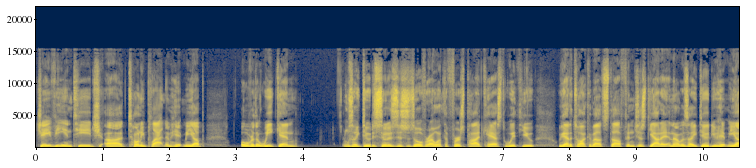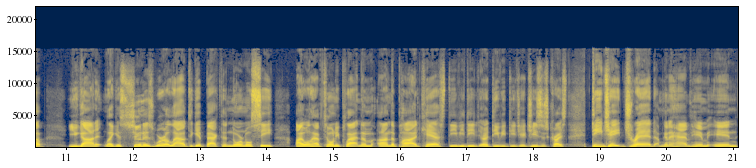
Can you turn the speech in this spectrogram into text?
Jv and teach uh, tony platinum hit me up over the weekend I was like, dude, as soon as this is over, I want the first podcast with you. We got to talk about stuff and just yada. And I was like, dude, you hit me up. You got it. Like as soon as we're allowed to get back to normalcy, I will have Tony Platinum on the podcast. DVD, uh, DVD, Jesus Christ, DJ Dread. I'm gonna have him in.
